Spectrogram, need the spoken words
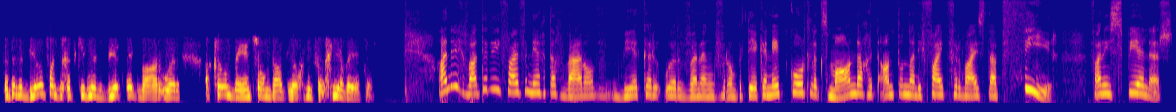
dit is 'n deel van die geskiedenis weet ek waaroor 'n klomp mense om dalk nog nie vergewe het nie. Hendrik, wat het die 95 wêreldbeker oorwinning vir hom beteken? Net kortliks Maandag het Anton na die feit verwys dat 4 van die spelers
